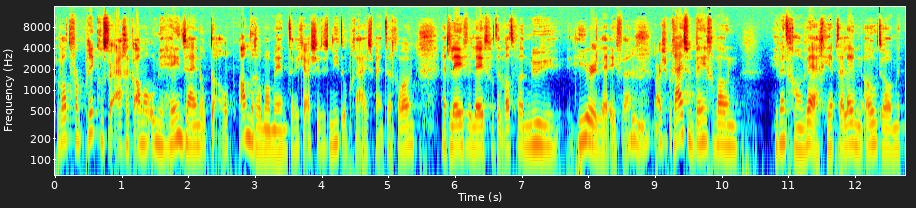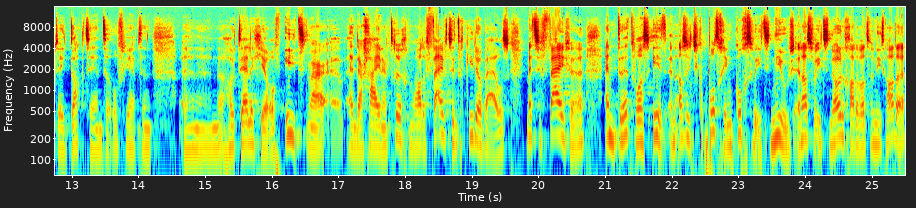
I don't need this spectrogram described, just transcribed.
wat voor prikkels er eigenlijk allemaal om je heen zijn op, de, op andere momenten. Weet je, als je dus niet op reis bent en gewoon het leven leeft wat, wat we nu hier leven. Mhm. Maar als je op reis bent, ben je gewoon. Je bent gewoon weg. Je hebt alleen een auto met twee daktenten. Of je hebt een, een hotelletje of iets. Maar, en daar ga je naar terug. We hadden 25 kilo bij ons met z'n vijven. En that was it. En als iets kapot ging, kochten we iets nieuws. En als we iets nodig hadden wat we niet hadden,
